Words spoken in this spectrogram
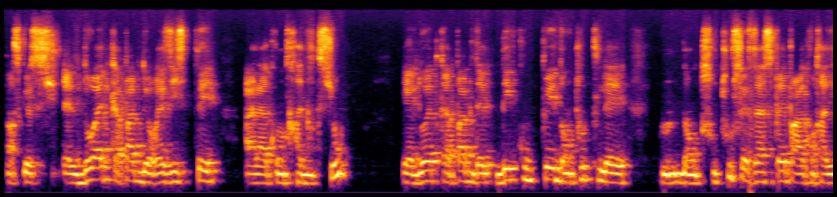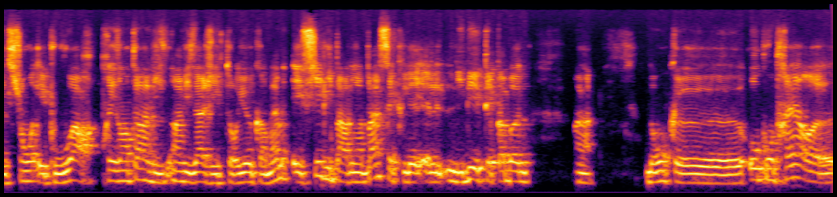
parce qu'elle doit être capable de résister à la contradiction et elle doit être capable d'être découpée dans, tous ces aspects par la contradiction et pouvoir présenter un, un visage victorieux quand même. Et si elle n'y parvient pas, c'est que l'idée n'était pas bonne. Donc, euh, au contraire, euh,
